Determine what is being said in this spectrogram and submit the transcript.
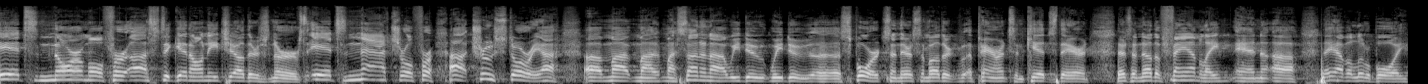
It's normal for us to get on each other's nerves. It's natural for uh, true story. Uh, uh, my, my, my son and I we do we do uh, sports, and there's some other parents and kids there, and there's another family, and uh, they have a little boy,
